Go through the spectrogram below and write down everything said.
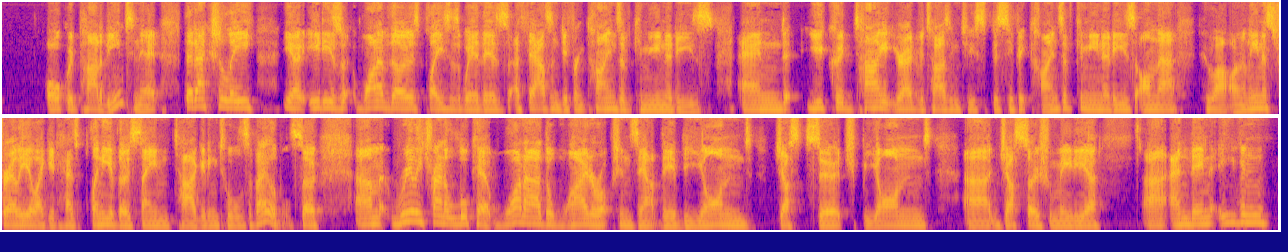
awkward part of the internet that actually you know it is one of those places where there's a thousand different kinds of communities and you could target your advertising to specific kinds of communities on that who are only in australia. Like it has plenty of those same targeting tools available. So um, really trying to look at what are the wider options out there beyond just search beyond uh, just social media uh, and then even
